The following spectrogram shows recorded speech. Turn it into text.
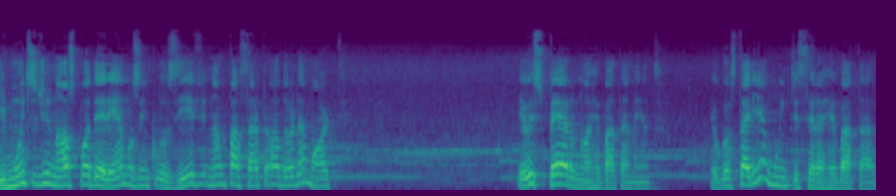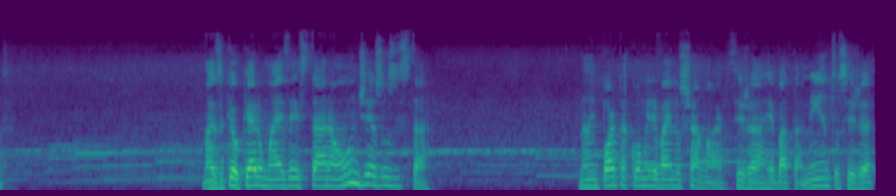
E muitos de nós poderemos, inclusive, não passar pela dor da morte. Eu espero no arrebatamento. Eu gostaria muito de ser arrebatado. Mas o que eu quero mais é estar onde Jesus está. Não importa como ele vai nos chamar, seja arrebatamento, seja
